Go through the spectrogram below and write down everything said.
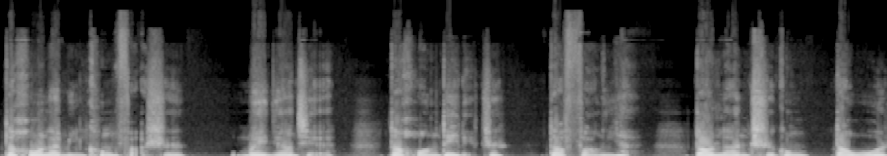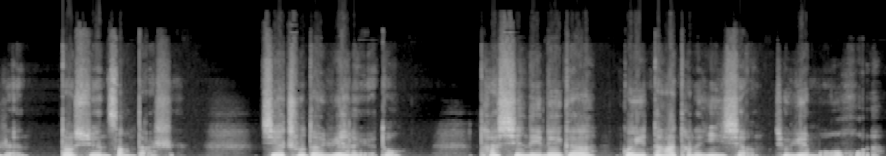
到后来明空法师、美娘姐，到皇帝李治，到房爱，到蓝池宫，到倭人，到玄奘大师。接触的越来越多，他心里那个关于大唐的印象就越模糊了，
